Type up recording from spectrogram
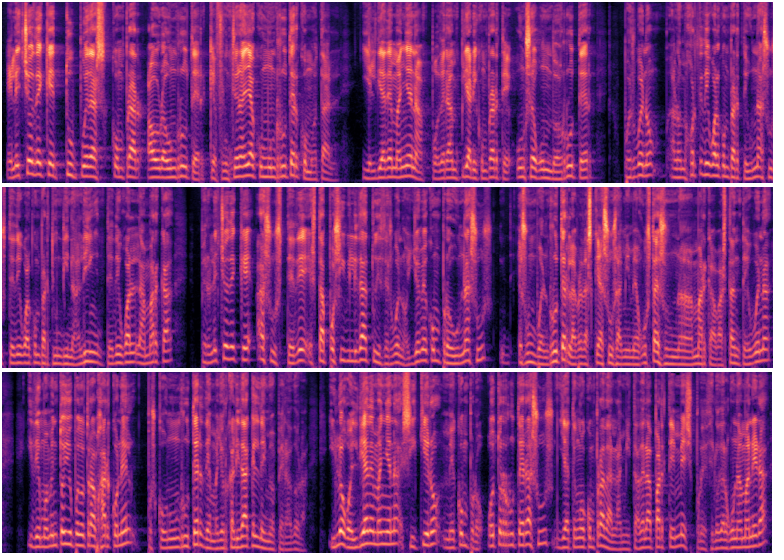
El hecho de que tú puedas comprar ahora un router que funciona ya como un router como tal y el día de mañana poder ampliar y comprarte un segundo router, pues bueno, a lo mejor te da igual comprarte un Asus, te da igual comprarte un Dynalink, te da igual la marca, pero el hecho de que Asus te dé esta posibilidad, tú dices, bueno, yo me compro un Asus, es un buen router, la verdad es que Asus a mí me gusta, es una marca bastante buena y de momento yo puedo trabajar con él pues con un router de mayor calidad que el de mi operadora. Y luego el día de mañana, si quiero, me compro otro router Asus, ya tengo comprada la mitad de la parte mesh, por decirlo de alguna manera,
